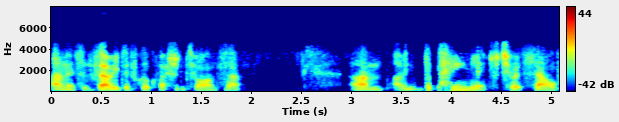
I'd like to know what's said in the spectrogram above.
And it's a very difficult question to answer. Um, I mean, the pain literature itself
